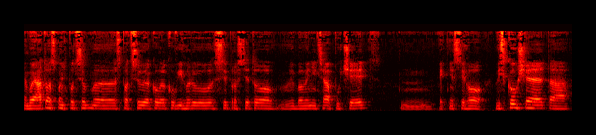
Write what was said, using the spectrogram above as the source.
nebo já to aspoň eh, spatřuju jako velkou výhodu si prostě to vybavení třeba půjčit, pěkně si ho vyzkoušet a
